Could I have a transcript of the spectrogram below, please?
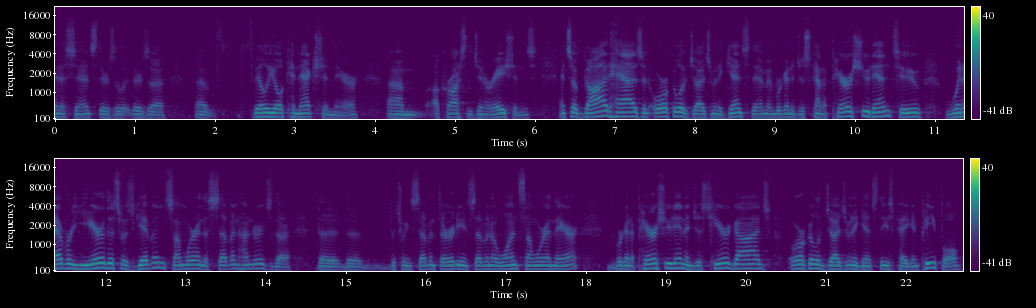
in a sense. There's a, there's a, a filial connection there um, across the generations. And so God has an oracle of judgment against them, and we're going to just kind of parachute into whenever year this was given, somewhere in the 700s, the, the, the, between 730 and 701, somewhere in there. We're going to parachute in and just hear God's oracle of judgment against these pagan people.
